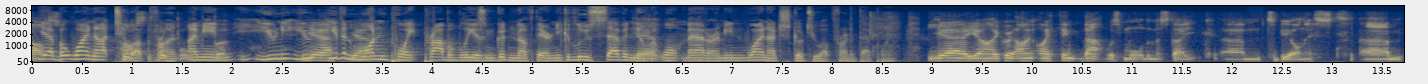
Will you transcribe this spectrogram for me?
Pass. yeah, but why not two up front? I mean, you need you Yeah, even yeah. one point probably isn't good enough there, and you could lose seven 0 Yeah. It won't matter. I mean, why not just go two up front at that point? Yeah, yeah, I agree. I, I think that was more the mistake, um, to be honest, um,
